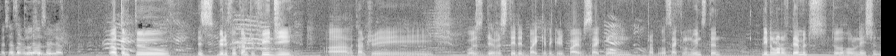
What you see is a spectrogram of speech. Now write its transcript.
Let's Let's have, a closer, look. Welcome to this beautiful country, Fiji. Uh, the country was devastated by Category 5 cyclone, tropical cyclone Winston. Did a lot of damage to the whole nation.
